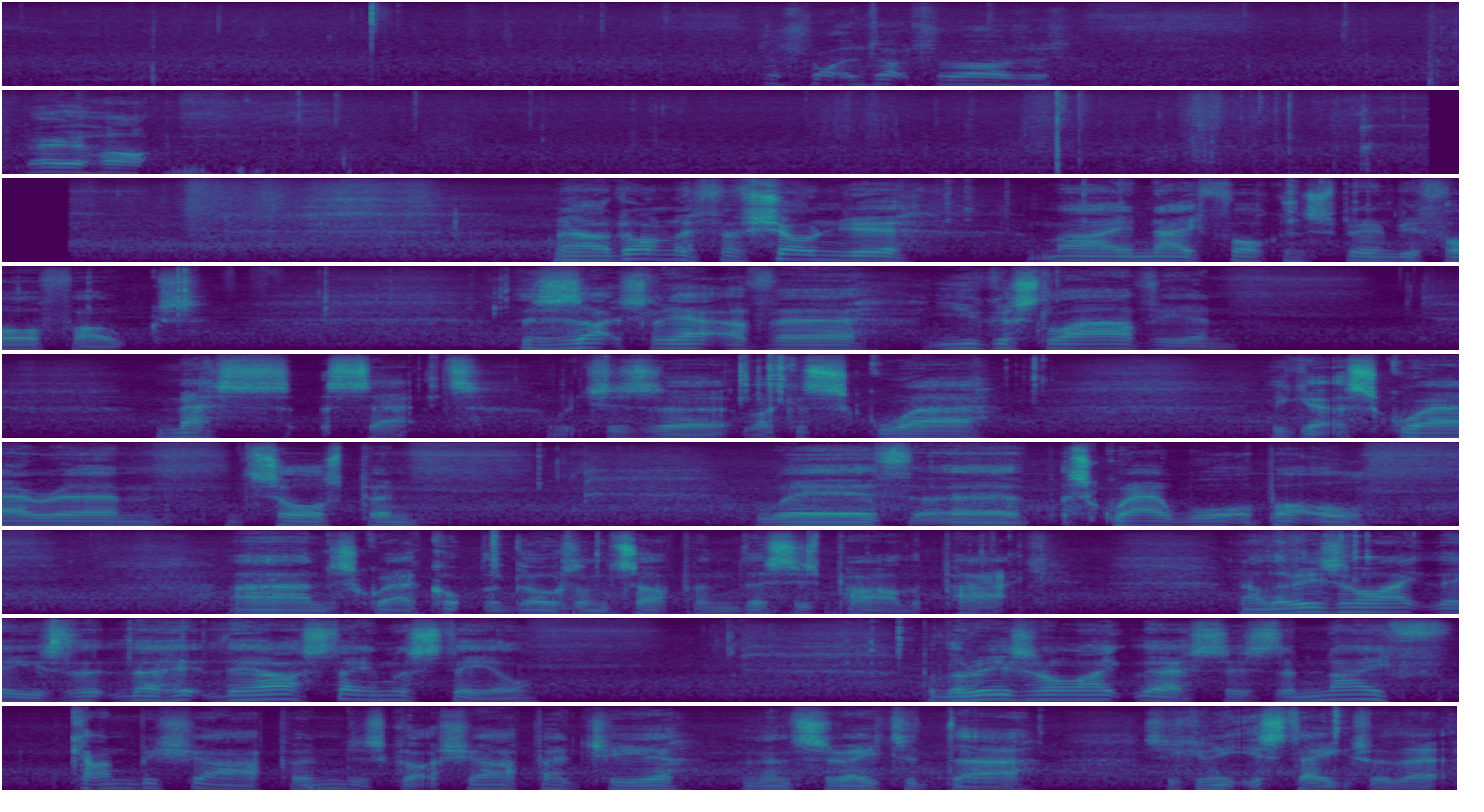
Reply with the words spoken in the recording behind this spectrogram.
Just what the doctor ordered. Very hot. Now I don't know if I've shown you my knife, fork and spoon before folks. This is actually out of a Yugoslavian mess set which is a, like a square. You get a square um, saucepan with a, a square water bottle and a square cup that goes on top and this is part of the pack. Now the reason I like these they, they are stainless steel but the reason I like this is the knife can be sharpened. It's got a sharp edge here and then serrated there so you can eat your steaks with it.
